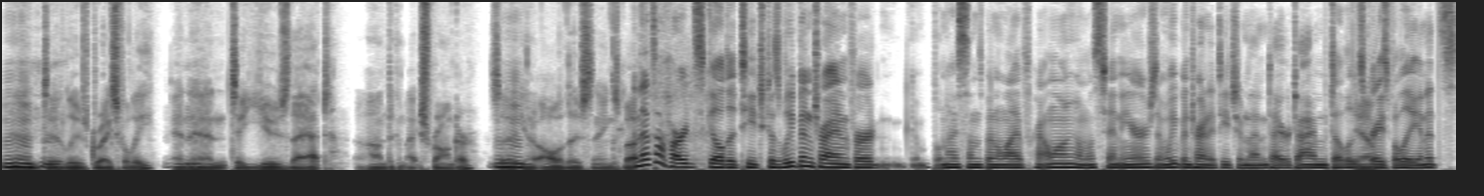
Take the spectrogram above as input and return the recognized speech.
and to mm-hmm. lose gracefully, and mm-hmm. then to use that um, to come back stronger. So you know, all of those things. But and that's a hard skill to teach because we've been trying for my son's been alive for how long? Almost 10 years. And we've been trying to teach him that entire time to lose Yeah. gracefully. And it's,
